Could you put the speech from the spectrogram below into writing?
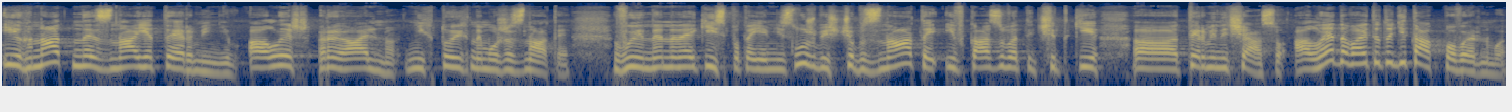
Ігнат не знає термінів, але ж реально ніхто їх не може знати. Ви не на якійсь потаємній службі, щоб знати і вказувати чіткі е, терміни часу. Але давайте тоді так повернемо.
